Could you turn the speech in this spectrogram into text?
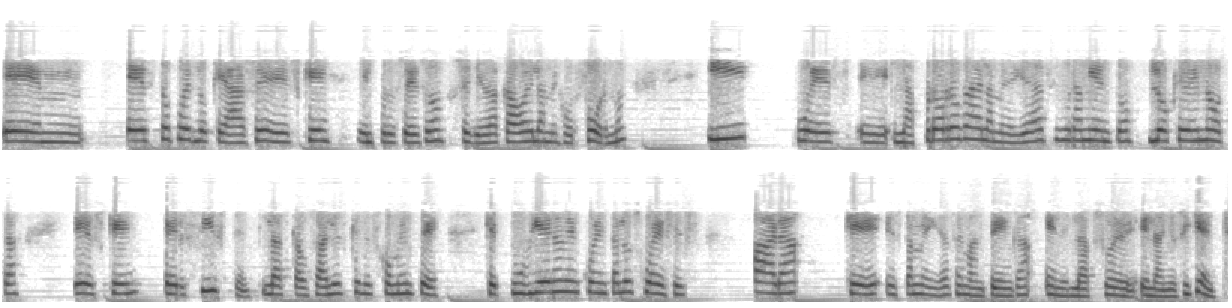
Em, esto pues lo que hace es que el proceso se lleve a cabo de la mejor forma y pues eh, la prórroga de la medida de aseguramiento lo que denota es que persisten las causales que les comenté que tuvieron en cuenta los jueces para que esta medida se mantenga en el lapso del año siguiente.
